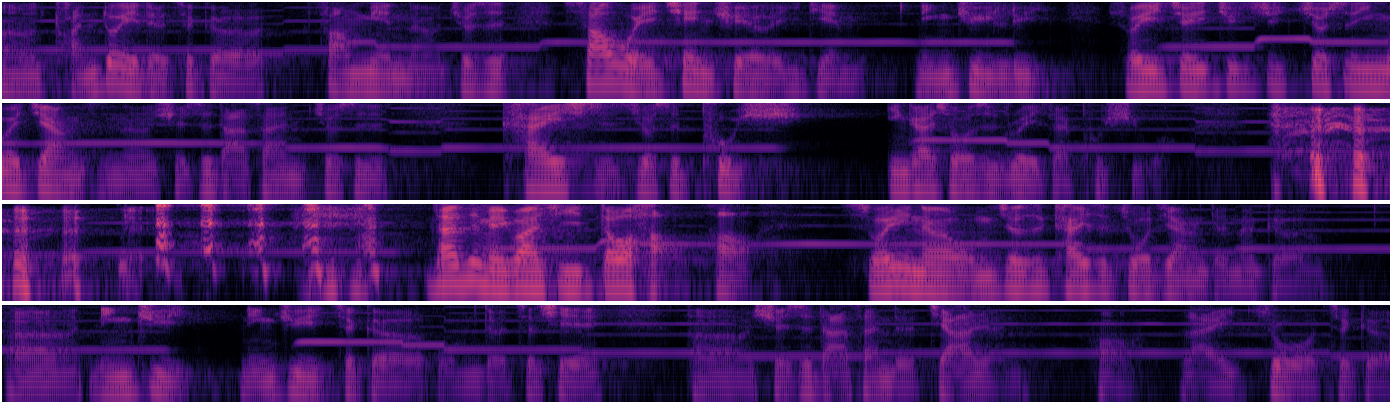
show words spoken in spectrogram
嗯，团队的这个方面呢，就是稍微欠缺了一点凝聚力，所以这就就就是因为这样子呢，雪士达山就是开始就是 push，应该说是瑞在 push 我，但是没关系，都好哈。所以呢，我们就是开始做这样的那个呃凝聚凝聚这个我们的这些呃雪士达山的家人哦，来做这个。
